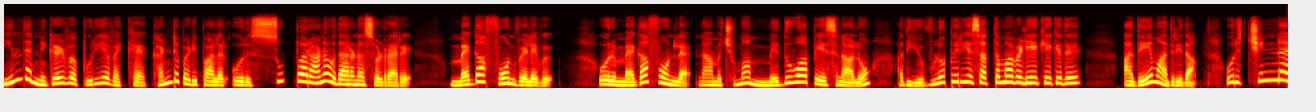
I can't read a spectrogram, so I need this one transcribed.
இந்த நிகழ்வை புரிய வைக்க கண்டுபிடிப்பாளர் ஒரு சூப்பரான உதாரணம் சொல்றாரு. மெகாஃபோன் விளைவு. ஒரு மெகாஃபோன்ல நாம சும்மா மெதுவா பேசினாலும் அது எவ்ளோ பெரிய சத்தமா வெளியே கேக்குது? அதே மாதிரி தான் ஒரு சின்ன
